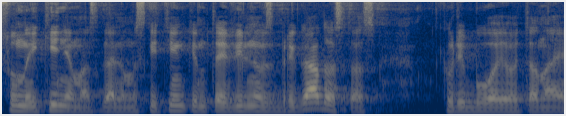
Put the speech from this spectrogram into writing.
sunaikinimas, galima sakyti, imkim tai Vilniaus brigados tas, kuri buvo jau tenai.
